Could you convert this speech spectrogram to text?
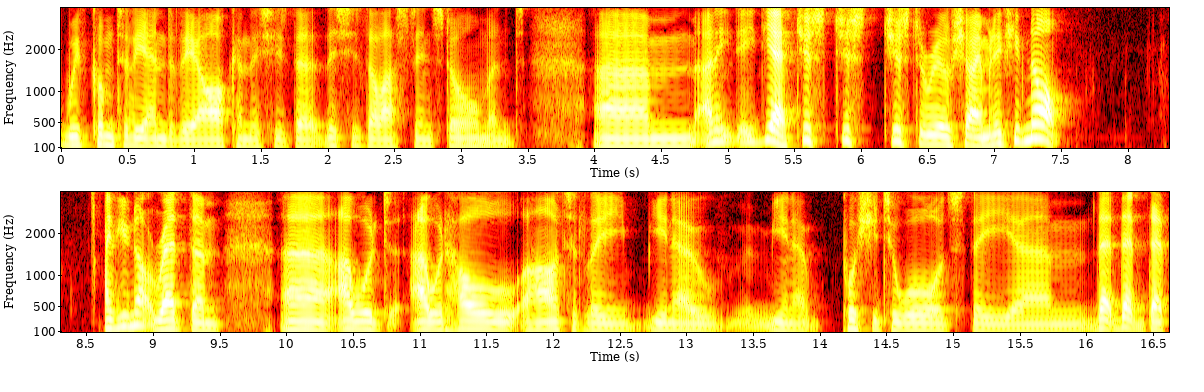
we've come to the end of the arc, and this is the this is the last instalment. Um, and it, it, yeah, just just just a real shame. And if you've not if you've not read them, uh, I would I would wholeheartedly you know you know push you towards the um, they're, they're,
